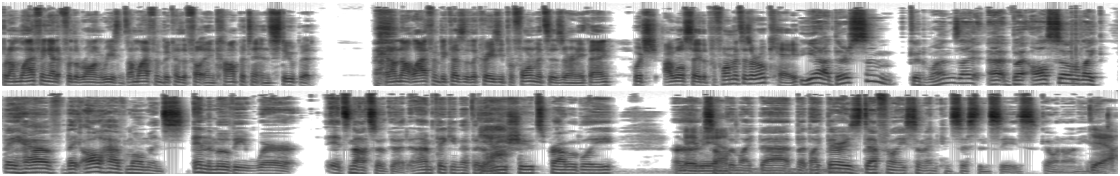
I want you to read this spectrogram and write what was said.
but I'm laughing at it for the wrong reasons. I'm laughing because it felt incompetent and stupid. And I'm not laughing because of the crazy performances or anything, which I will say the performances are okay. Yeah, there's some good ones. I uh, but also like they have they all have moments in the movie where it's not so good, and I'm thinking that they're Yeah. reshoots probably or Maybe, yeah. something like that. But like there is definitely some inconsistencies going on here. Yeah.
